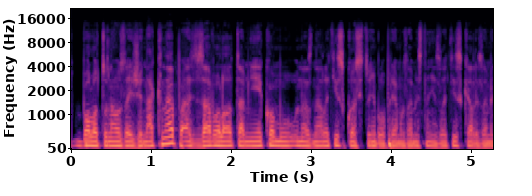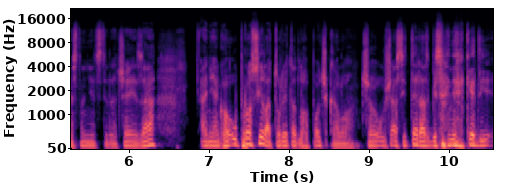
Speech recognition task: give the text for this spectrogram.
bolo to naozaj, že naknap a zavolal tam niekomu u nás na letisku, asi to nebol priamo zamestnanec letiska, ale zamestnanec teda ČSA a nejak ho uprosil a to lietadlo ho počkalo, čo už asi teraz by sa niekedy,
